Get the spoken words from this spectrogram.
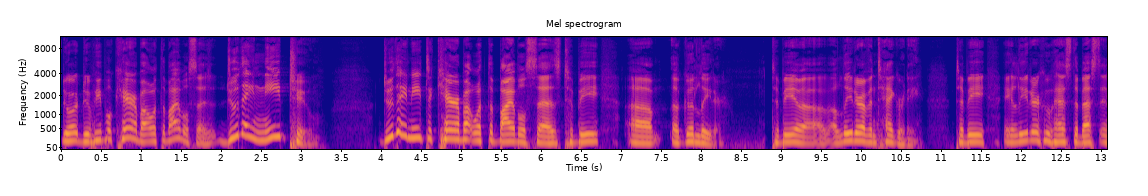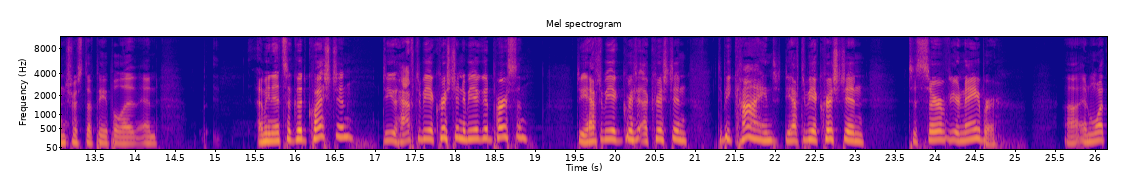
do our, do people care about what the Bible says? Do they need to? do they need to care about what the Bible says to be uh, a good leader, to be a, a, leader of integrity, to be a leader who has the best interest of people? And, and I mean, it's a good question. Do you have to be a Christian to be a good person? Do you have to be a, a Christian to be kind? Do you have to be a Christian to serve your neighbor? Uh, and what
